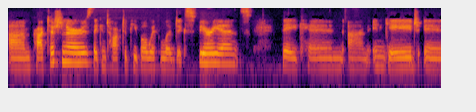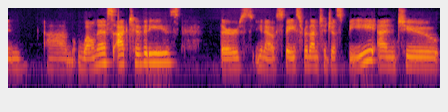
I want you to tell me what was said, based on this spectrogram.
um, practitioners, they can talk to people with lived experience, they can um, engage in um, wellness activities. There's, you know, space for them to just be and to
